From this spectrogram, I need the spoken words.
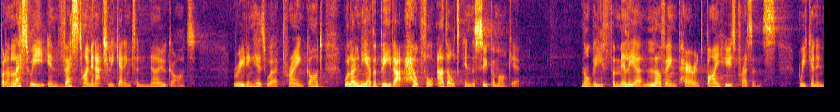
But unless we invest time in actually getting to know God, reading His Word, praying, God will only ever be that helpful adult in the supermarket, not the familiar, loving parent by whose presence we can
